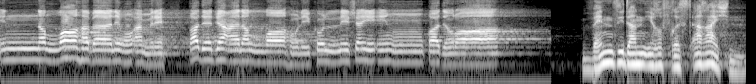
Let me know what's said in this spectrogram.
إن الله بالغ أمره قد جعل الله لكل شيء قدرا Wenn sie dann ihre Frist erreichen,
